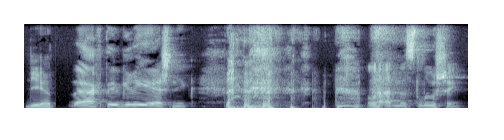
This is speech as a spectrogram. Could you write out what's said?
Нет. Ах ты грешник. Ладно, слушай.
